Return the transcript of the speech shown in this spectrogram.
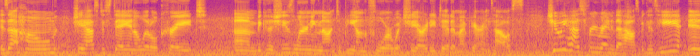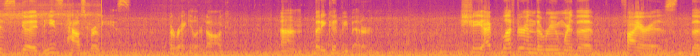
is at home. She has to stay in a little crate um, because she's learning not to pee on the floor, which she already did at my parents' house. Chewie has free reign of the house because he is good. He's housebroken. He's a regular dog, um, but he could be better. She, I left her in the room where the fire is, the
